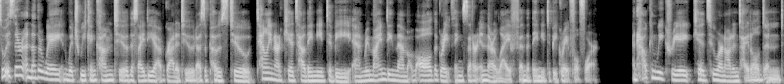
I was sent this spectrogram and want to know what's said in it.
So, is there another way in which we can come to this idea of gratitude as opposed to telling our kids how they need to be and reminding them of all the great things that are in their life and that they need to be grateful for? And how can we create kids who are not entitled and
